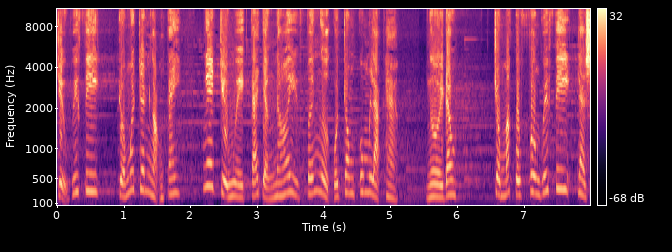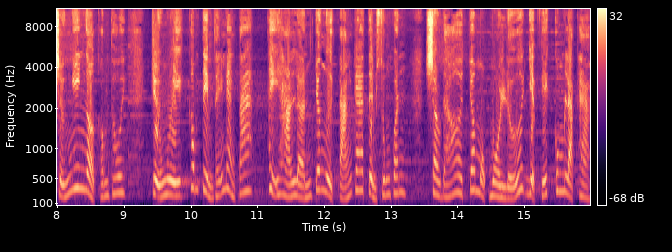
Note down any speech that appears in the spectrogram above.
Triệu Quý phi trốn ở trên ngọn cây, nghe Triệu Nguyệt cả giận nói với người của trong cung Lạc Hà, "Người đâu?" Trong mắt của Phương Quý phi là sự nghi ngờ không thôi, Triệu Nguyệt không tìm thấy nàng ta thì hạ lệnh cho người tản ra tìm xung quanh, sau đó cho một mồi lửa về phía cung Lạc Hà.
